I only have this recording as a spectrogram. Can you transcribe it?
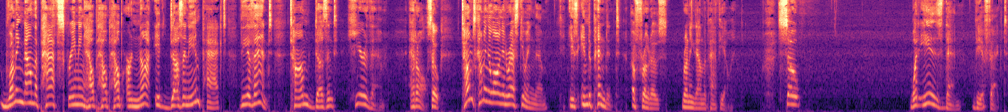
running down the path screaming help help help or not, it doesn't impact the event. Tom doesn't hear them at all. So Tom's coming along and rescuing them is independent of Frodo's running down the path yelling. So, what is then the effect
